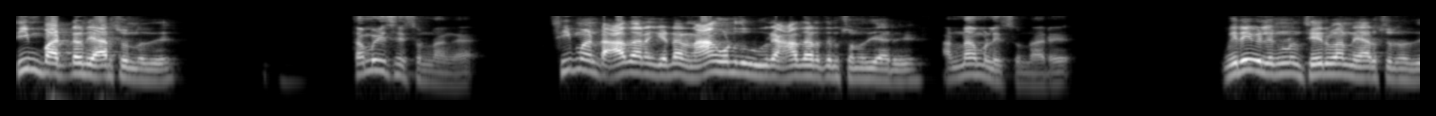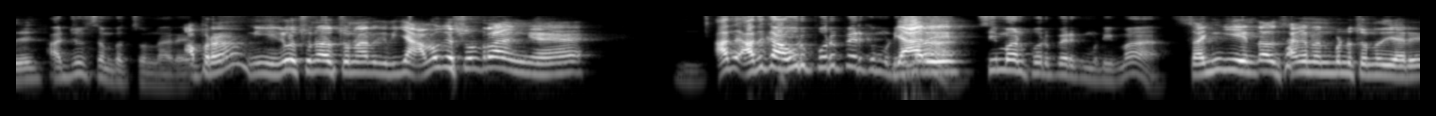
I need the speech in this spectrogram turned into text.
டீம் பார்ட்னர் யார் சொன்னது? தமிழிசை சொன்னாங்க. சீமான்ட்ட ஆதாரம் கேட்டா நான் கொண்டு கொடுக்குறேன். ஆதாரத்துன்னு சொன்னது யாரு? அண்ணாமலை சொன்னாரு. விரைவில் எங்களும் சேருவான்னு யார் சொன்னது? அர்ஜுன் சம்பத் சொன்னாரு. அப்புறம் நீங்க எங்களும் சொன்னார் சொன்னாருங்கிறீங்க அவங்க சொல்றாங்க. அது அதுக்கு அவரு பொறுப்பேற்க முடியும்? யாரு? சீமான் பொறுப்பேற்க முடியுமா? சங்கி என்றால் சக நண்பன் சொன்னது யாரு?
